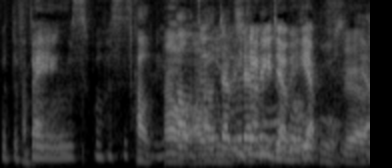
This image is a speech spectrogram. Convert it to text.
with the fangs? What was his name? Oh, Oh, oh, The WW. WW, yep. Cool. yeah. Yeah,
